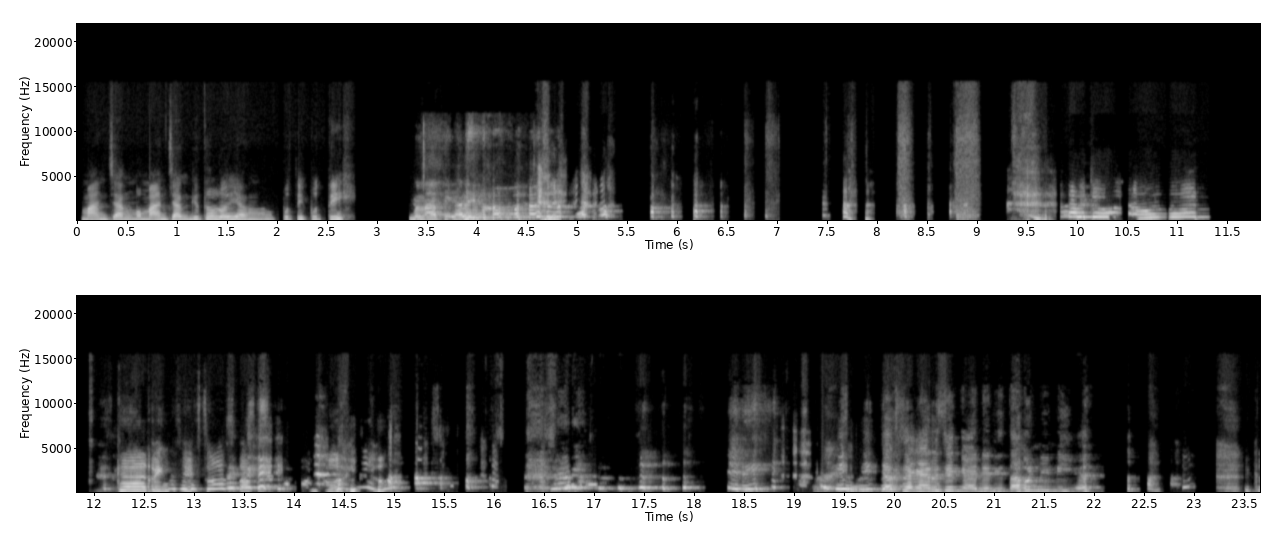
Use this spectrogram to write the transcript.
manjang memanjang gitu loh yang putih-putih. Melati Alibaba. Aduh, ampun. Garing sih sus, tapi guyu. ini ini jokes yang harusnya nggak ada di tahun ini ya. Iku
